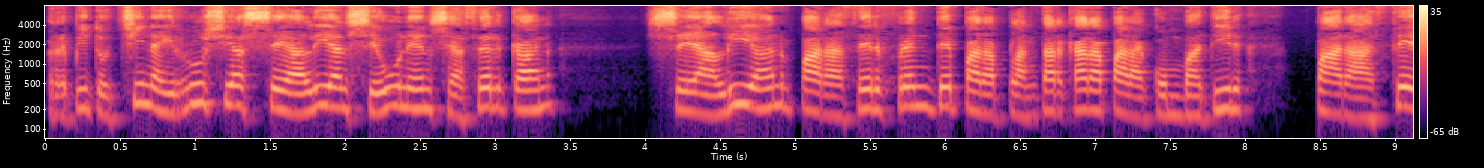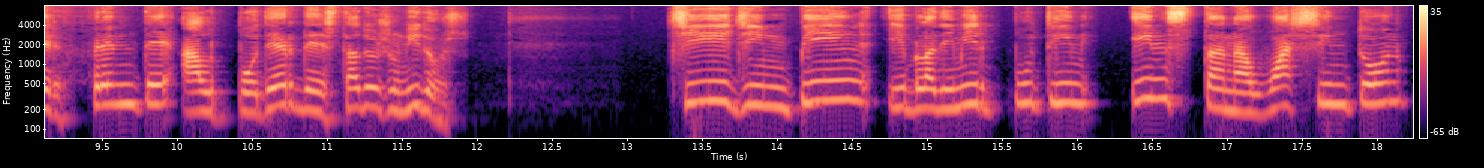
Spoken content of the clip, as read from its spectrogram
Repito, China y Rusia se alían, se unen, se acercan, se alían para hacer frente, para plantar cara, para combatir, para hacer frente al poder de Estados Unidos. Xi Jinping y Vladimir Putin instan a Washington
